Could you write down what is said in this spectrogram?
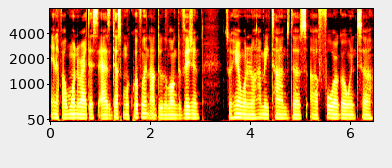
And if I want to write this as a decimal equivalent, I'll do the long division. So here I want to know how many times does uh, 4 go into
